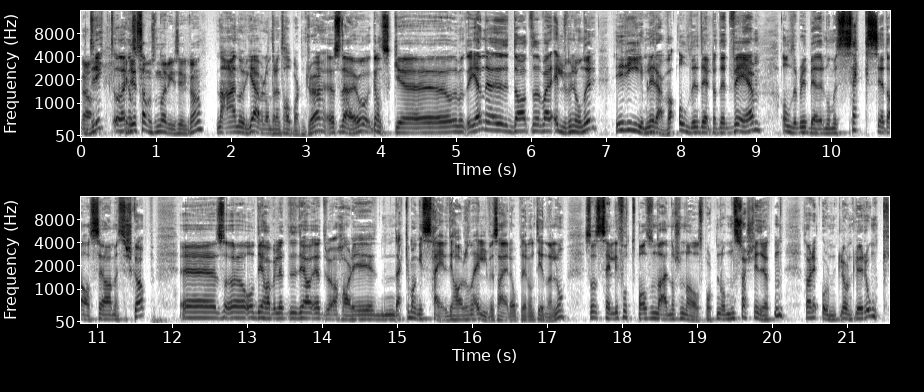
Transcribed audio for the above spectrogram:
Ja. Dritt. Og det Er er ikke det samme som Norge, cirka? nei, Norge er vel omtrent halvparten, tror jeg. Eh, Så det er jo ganske Igjen, eh, da at det er 11 millioner. Rimelig ræva. Aldri deltatt i et VM. Aldri blitt bedre nummer seks i et Asia-mesterskap. Eh, og de har vel et, de har, jeg tror, har de, Det er ikke mange seire. De har sånn 11 seire opp gjennom tidene eller noe. Så selv i fotball, som det er nasjonalsporten og den største idretten, så er de ordentlig, ordentlig runk.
